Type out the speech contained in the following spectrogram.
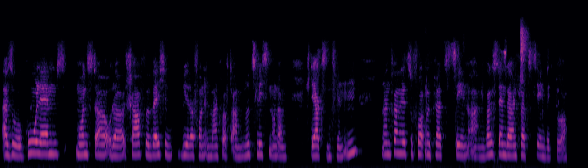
also Golems, Monster oder Schafe, welche wir davon in Minecraft am nützlichsten und am stärksten finden. Und dann fangen wir jetzt sofort mit Platz 10 an. Was ist denn dein Platz 10, Victor?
